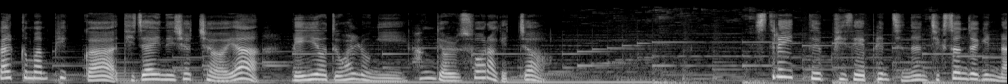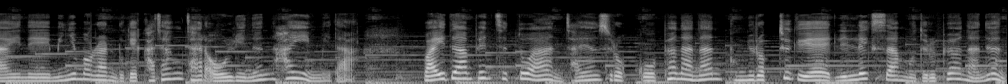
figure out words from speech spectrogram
깔끔한 핏과 디자인의 셔츠여야 레이어드 활용이 한결 수월하겠죠. 스트레이트 핏의 팬츠는 직선적인 라인의 미니멀한 룩에 가장 잘 어울리는 하의입니다. 와이드한 팬츠 또한 자연스럽고 편안한 북유럽 특유의 릴렉스한 무드를 표현하는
